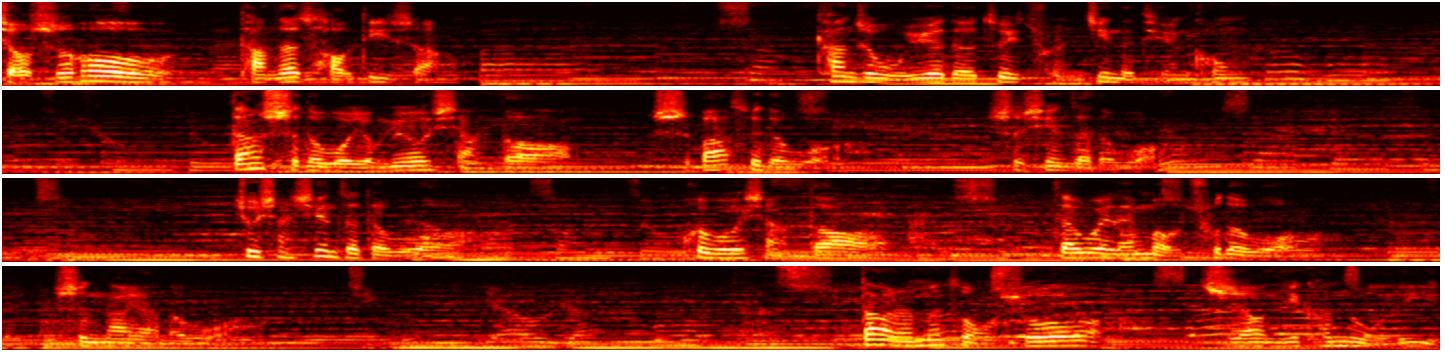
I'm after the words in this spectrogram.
小时候躺在草地上。看着五月的最纯净的天空，当时的我有没有想到，十八岁的我是现在的我？就像现在的我，会不会想到，在未来某处的我是那样的我？大人们总说，只要你肯努力，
